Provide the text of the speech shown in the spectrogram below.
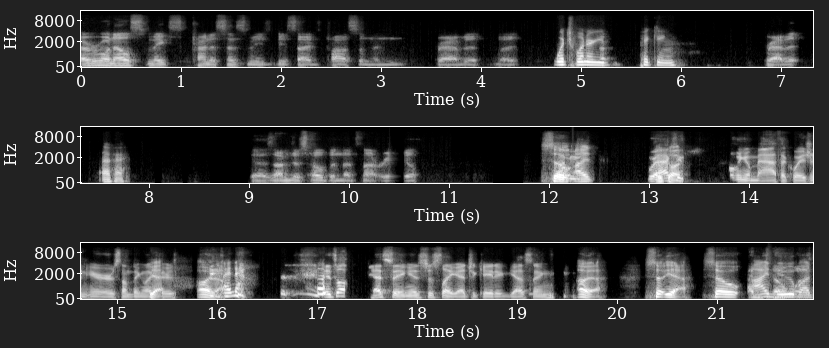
everyone else makes kind of sense to me besides possum and rabbit, but Which one are Uh, you picking? rabbit, Okay. because I'm just hoping that's not real. So I mean- I, We're Oh, actually ahead. solving a math equation here or something like Yeah. there's oh no, I know. it's all guessing. It's just like educated guessing. oh yeah. So yeah, so I I, knew about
